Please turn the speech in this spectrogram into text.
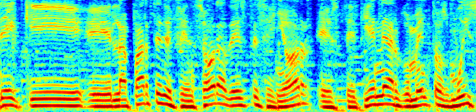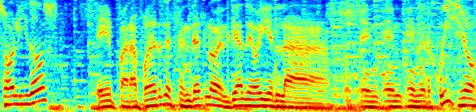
de que eh, la parte defensora de este señor este, tiene argumentos muy sólidos para poder defenderlo el día de hoy en, la, en el juicio.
